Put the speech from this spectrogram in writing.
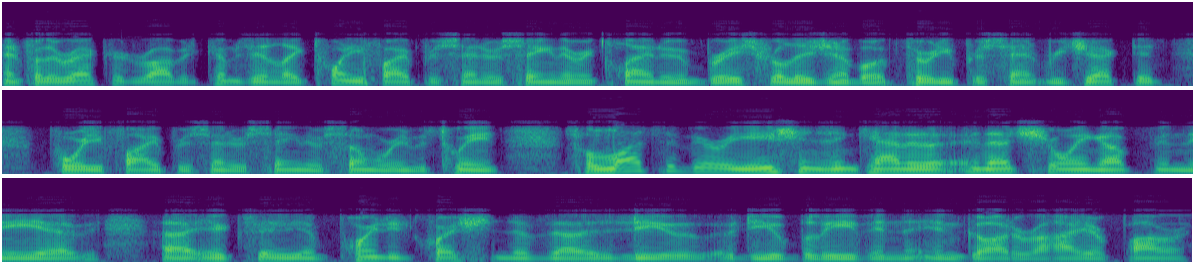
And for the record, Rob, it comes in like 25% are saying they're inclined to embrace religion, about 30% reject it, 45% are saying they're somewhere in between. So lots of variations in Canada, and that's showing up in the uh, uh, pointed question of uh, do you do you believe in in God or a higher power?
